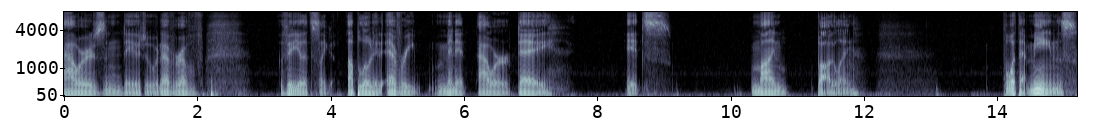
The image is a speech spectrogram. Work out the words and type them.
hours and days or whatever of video that's like uploaded every minute, hour, day. It's mind boggling. But what that means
